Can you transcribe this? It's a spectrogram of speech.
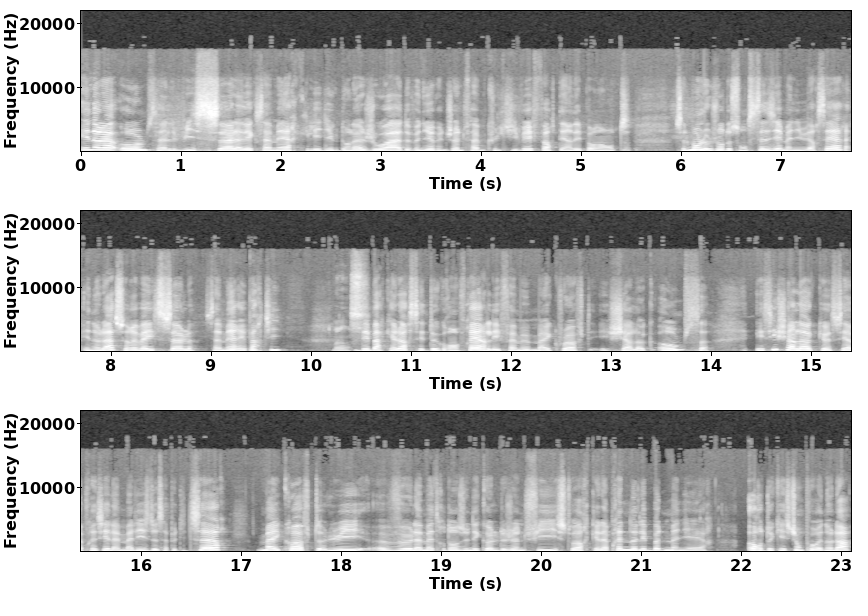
Enola Holmes, elle vit seule avec sa mère qui l'éduque dans la joie à devenir une jeune femme cultivée, forte et indépendante. Seulement le jour de son 16e anniversaire, Enola se réveille seule. Sa mère est partie. Mince. Débarquent alors ses deux grands frères, les fameux Mycroft et Sherlock Holmes. Et si Sherlock sait apprécier la malice de sa petite sœur, Mycroft, lui, veut la mettre dans une école de jeunes filles, histoire qu'elle apprenne les bonnes manières. Hors de question pour Enola,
